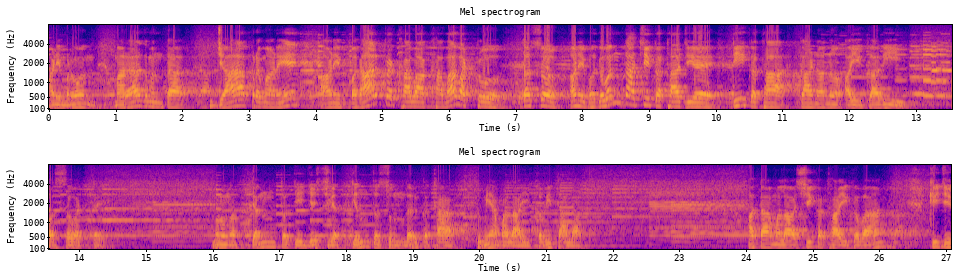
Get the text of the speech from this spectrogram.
आणि म्हणून महाराज म्हणतात ज्याप्रमाणे आणि पदार्थ खावा खावा वाटतो तस आणि भगवंताची कथा जी आहे ती कथा कानानं ऐकावी असं वाटतंय. म्हणून अत्यंत तेजस्वी अत्यंत सुंदर कथा तुम्ही आम्हाला ऐकवीत आलात. आता मला अशी कथा ऐकवा की जी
